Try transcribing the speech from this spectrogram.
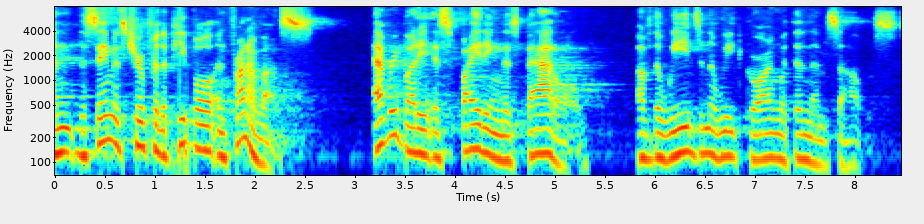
And the same is true for the people in front of us. Everybody is fighting this battle of the weeds and the wheat growing within themselves.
